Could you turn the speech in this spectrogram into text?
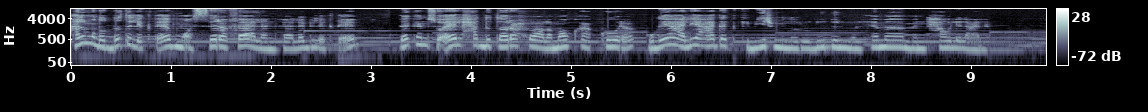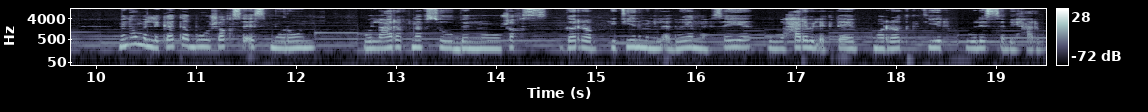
هل مضادات الاكتئاب مؤثرة فعلا في علاج الاكتئاب؟ ده كان سؤال حد طرحه على موقع كورة وجاء عليه عدد كبير من الردود الملهمة من حول العالم منهم اللي كتبوا شخص اسمه رون واللي عرف نفسه بأنه شخص جرب كتير من الأدوية النفسية وحارب الاكتئاب مرات كتير ولسه بيحاربه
